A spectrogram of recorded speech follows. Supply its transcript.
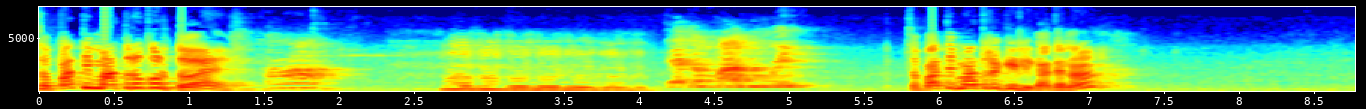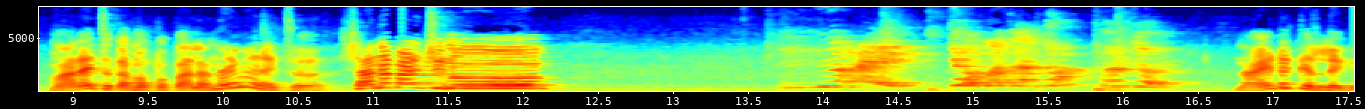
चपाती मात्र करतोय? हा. चपाती मात्र केली का त्यानं? मारायचं का मग पप्पाला? नाही मारायचं. शाना बाळचिनू नाही तो मला ढकलतोय. नाही ढकललं ग.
